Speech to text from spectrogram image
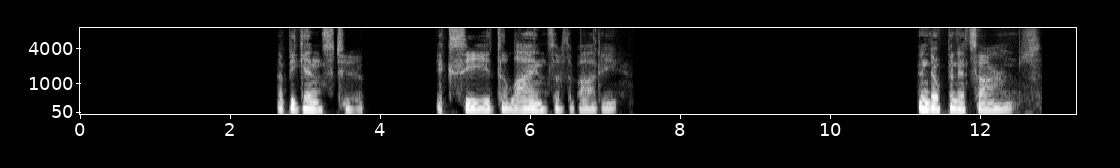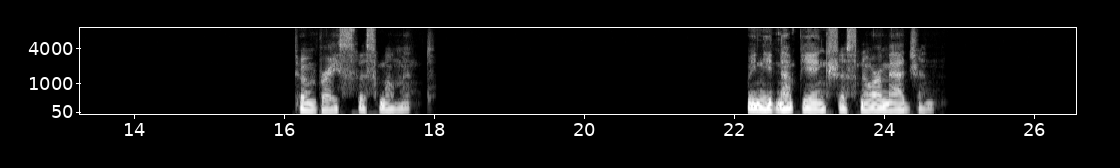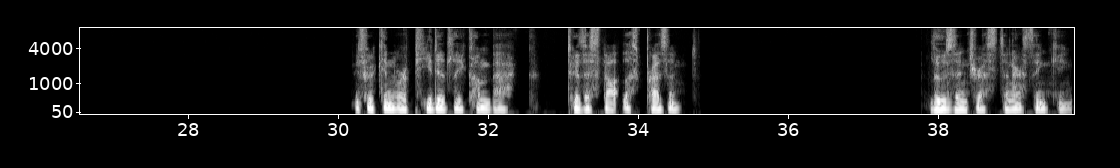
that begins to exceed the lines of the body and open its arms to embrace this moment. We need not be anxious nor imagine. If we can repeatedly come back to this thoughtless present. Lose interest in our thinking.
